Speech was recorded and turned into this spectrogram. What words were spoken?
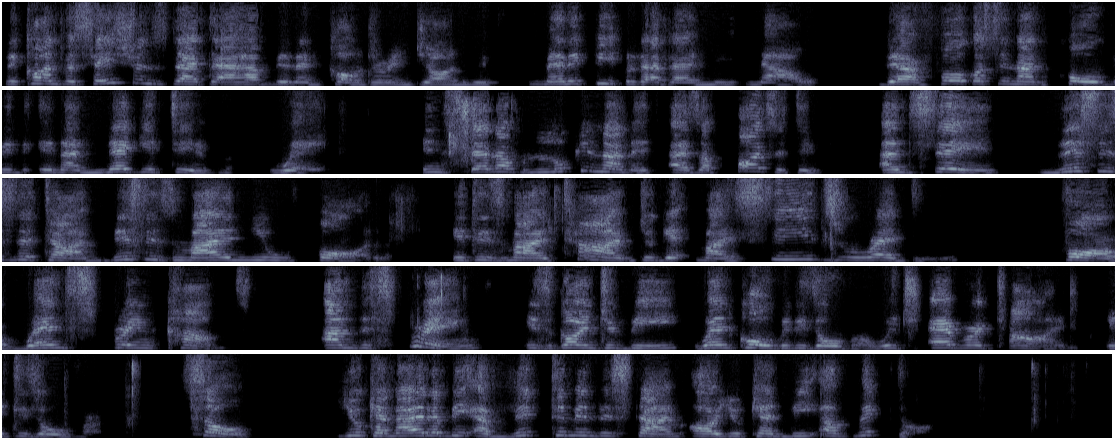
The conversations that I have been encountering, John, with many people that I meet now, they are focusing on COVID in a negative way instead of looking at it as a positive and saying, This is the time, this is my new fall. It is my time to get my seeds ready for when spring comes. And the spring is going to be when COVID is over, whichever time it is over. So you can either be a victim in this time or you can be a victor.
